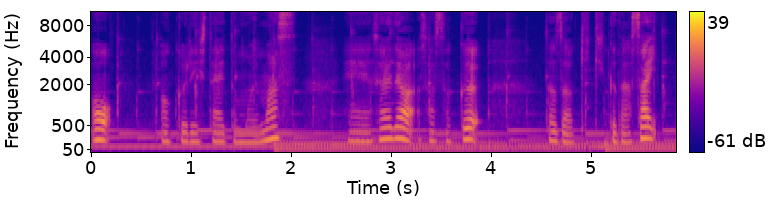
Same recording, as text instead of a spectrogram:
をお送りしたいと思います、えー、それでは早速どうぞお聴きください。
